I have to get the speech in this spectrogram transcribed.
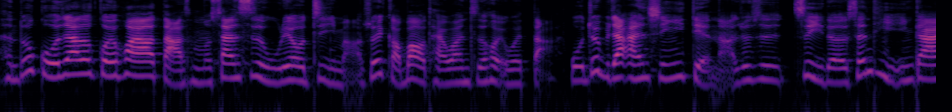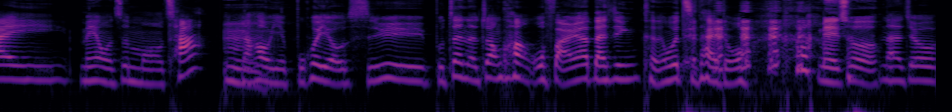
很多国家都规划要打什么三四五六剂嘛，所以搞不好台湾之后也会打，我就比较安心一点啦，就是自己的身体应该没有这么差，然后也不会有食欲不振的状况，我反而要担心可能会吃太多。没错，那就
